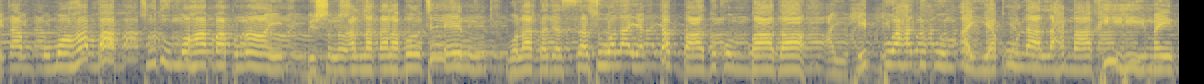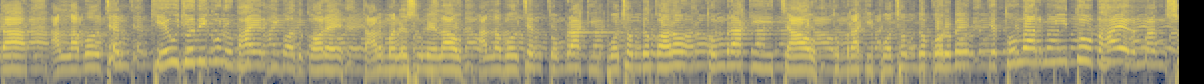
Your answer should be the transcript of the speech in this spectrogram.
এটা মহাপাপ, শুধু মহাপাপ নয়। বিষ্ণু আল্লাহ তালা বলছেন ওলা তাজাসসু ওয়ালা একটা বাদুকুম বাদা আইয়ুহিব্বু আহাদুকুম আইয়াকুলা লাহমা আখিহি মাইতা। আল্লাহ বলছেন, কেউ যদি কোনো ভাইয়ের গিবদ করে, তার মানে শুনে লাও আল্লাহ বলছেন, তোমরা পছন্দ করো? তোমরা কি চাও? তোমরা কি পছন্দ করবে? যে তোমার মৃত ভাইয়ের মাংস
